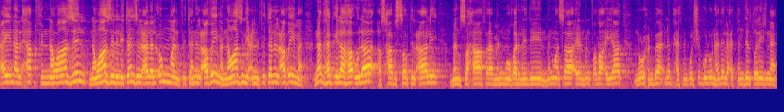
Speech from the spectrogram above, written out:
أين الحق في النوازل؟ نوازل اللي تنزل على الأمة الفتن العظيمة. النوازل يعني الفتن العظيمة. نذهب إلى هؤلاء أصحاب الصوت العالي من صحافة من مغردين من وسائل من فضائيات. نروح نبحث نقول شو يقولون هذول حتى ندل طريقنا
